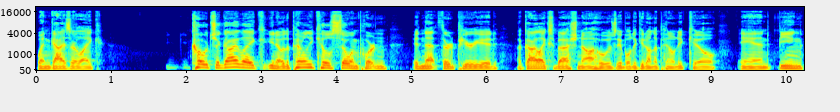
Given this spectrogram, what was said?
when guys are like, Coach, a guy like you know the penalty kill is so important in that third period, a guy like Sebastian Aho was able to get on the penalty kill and being,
